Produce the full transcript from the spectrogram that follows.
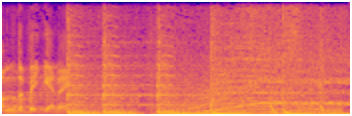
From the beginning.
